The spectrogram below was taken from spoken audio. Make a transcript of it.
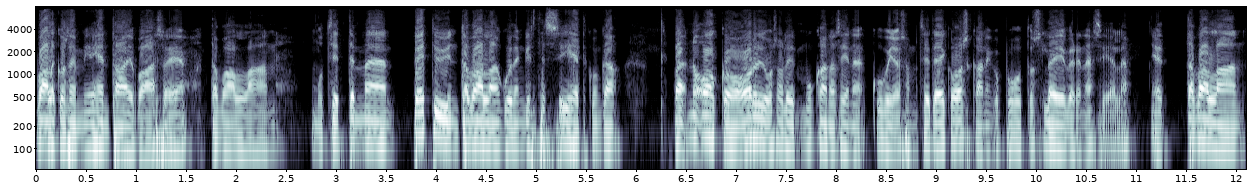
valkoisen miehen taivaaseen tavallaan. Mutta sitten mä petyin tavallaan kuitenkin sitten siihen, että kuinka, no ok, orjuus oli mukana siinä kuviossa, mutta siitä ei koskaan niin puhuttu slaverinä siellä. Et tavallaan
